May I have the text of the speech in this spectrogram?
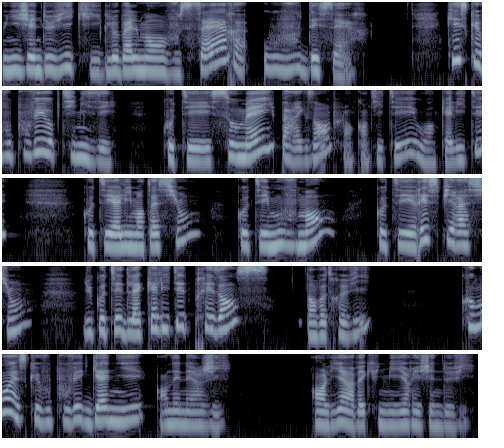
une hygiène de vie qui globalement vous sert ou vous dessert? Qu'est-ce que vous pouvez optimiser? Côté sommeil par exemple, en quantité ou en qualité? Côté alimentation Côté mouvement Côté respiration du côté de la qualité de présence dans votre vie, comment est-ce que vous pouvez gagner en énergie en lien avec une meilleure hygiène de vie?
